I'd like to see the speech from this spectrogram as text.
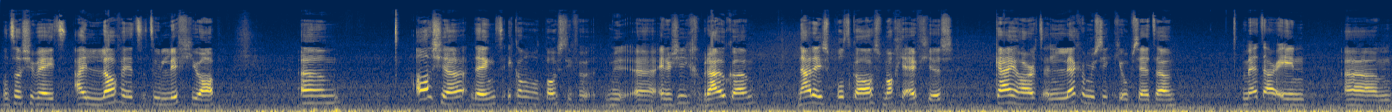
Want zoals je weet, I love it to lift you up. Ehm, als je denkt, ik kan wel wat positieve uh, energie gebruiken. Na deze podcast mag je eventjes keihard een lekker muziekje opzetten. Met daarin um,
